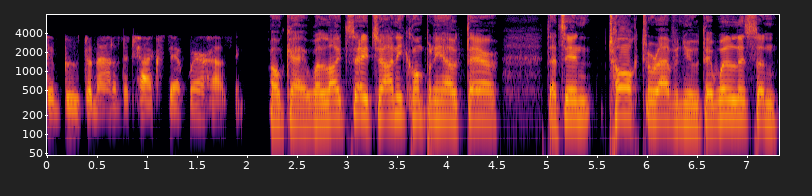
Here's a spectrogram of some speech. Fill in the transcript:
to boot them out of the tax debt warehousing. Okay, well, I'd say to any company out there that's in talk to revenue, they will listen,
